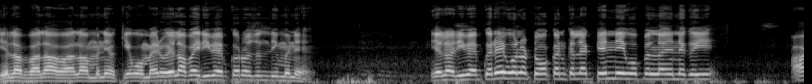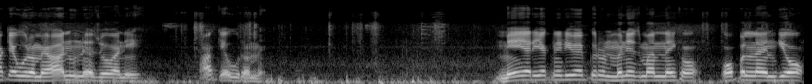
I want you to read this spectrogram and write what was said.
એલા વાલા વાલા, મને કેવો માર્યો. એલા ભાઈ રિવાઈવ કરો જલ્દી મને. એલા રિવાઈવ કરે બોલો ટોકન કલેક્ટ નહીં ઓપન લાઈને કહીએ આ કેવું રમે? આનું ને જોવાની. આ કેવું રમે? મેં યાર એકને રિવાઈવ કર્યો ને મને જ માર નાખ્યો. ઓપન લાઈન ગયો.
